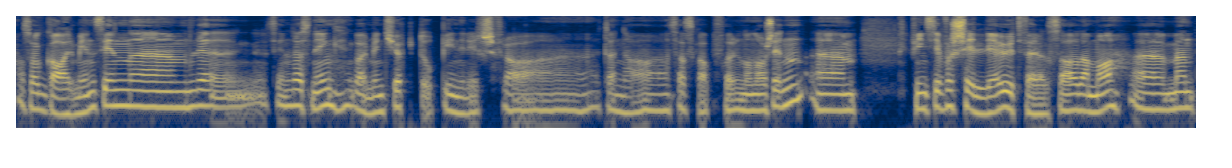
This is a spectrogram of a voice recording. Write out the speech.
altså Garmin sin, eh, sin, løsning. Garmin kjøpte opp Inrich fra et annet selskap for noen år siden. Det Fins i forskjellige utførelser av dem òg, uh, men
